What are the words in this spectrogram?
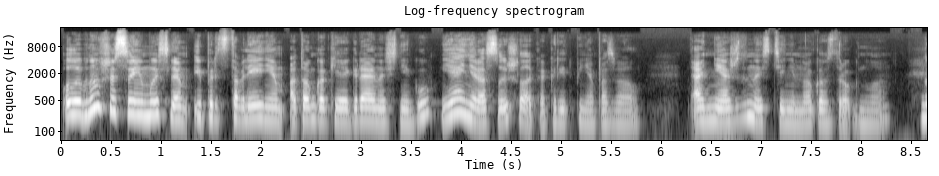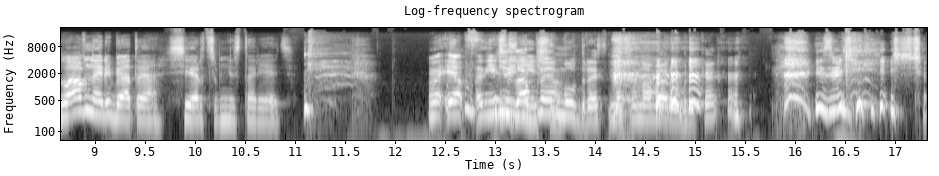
Улыбнувшись своим мыслям и представлениям о том, как я играю на снегу, я и не расслышала, как Рит меня позвал. От неожиданности немного вздрогнула. Главное, ребята, сердцем не стареть. Внезапная мудрость, наша новая рубрика. Извини еще.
